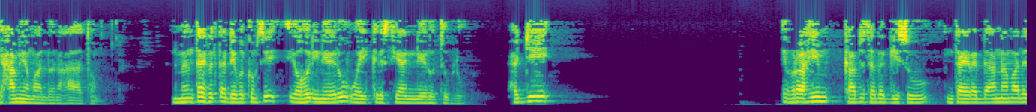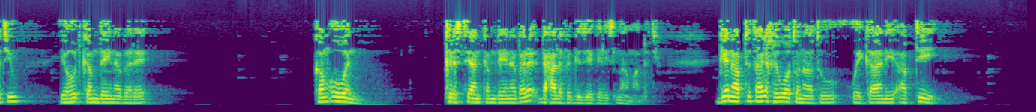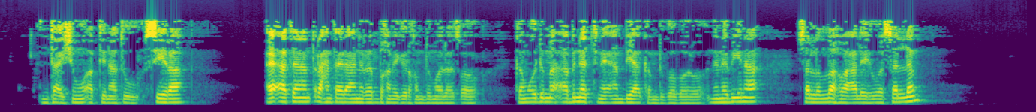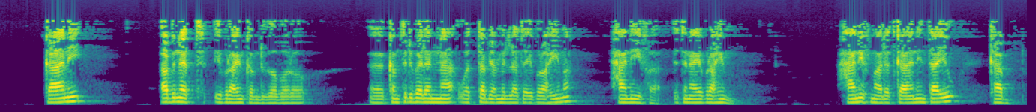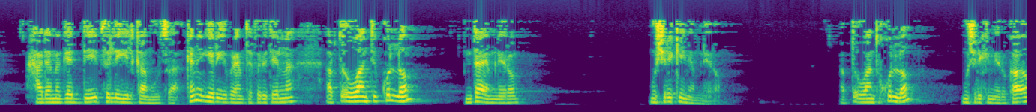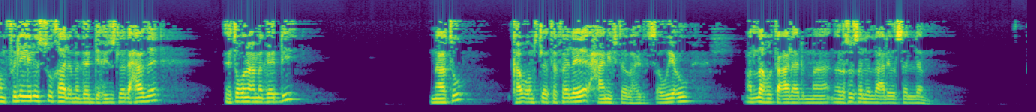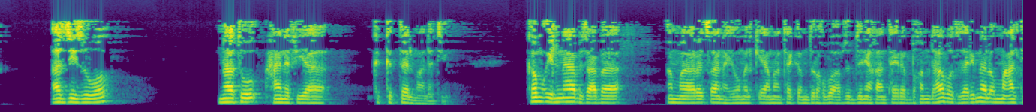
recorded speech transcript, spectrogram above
ይሓምዮም ኣሎ ንዓኣቶም ንምንታይ ፍልጠት ዘይብልኩም ሲ የሁድ ዩ ነይሩ ወይ ክርስትያን ዩ ነይሩ ትብሉ ሕጂ እብራሂም ካብዚ ተበጊሱ እንታይ ይረዳኣና ማለት እዩ የሁድ ከም ዘይነበረ ከምኡ ውን ክርስትያን ከም ዘይነበረ ድሓለፈ ግዜ ገሊፅና ማለት እዩ ግን ኣብቲ ታሪክ ህወቱ ናቱ ወይ ከኣ ኣብቲ እንታይ ሽሙ ኣብቲ ናቱ ሲራ ኣይኣተናን ጥራሕ እንታይ ደኣ ንረቢ ከመይ ገይሩ ከም ድመለጾ ከምኡ ድማ ኣብነት ናይ ኣንብያ ከም ድገበሮ ንነብይና صለ ላሁ ለይ ወሰለም ከዓኒ ኣብነት ኢብራሂም ከም ድገበሮ ከምቲ ድበለና ወተቢዕ ሚላተ ኢብራሂማ ሓኒፋ እቲ ናይ እብራሂም ሓኒፍ ማለት ከኣ እንታይ እዩ ካብ ሓደ መገዲ ፍልይ ኢልካ ምውፃእ ከመይ ገይሩ ኢብራሂም ተፈሪተልና ኣብቲ እዋንቲ ኩሎም እንታይ እዮም ነይሮም ሙሽርኪን እዮም ነይሮም ኣብቲ እዋንቲ ኩሎም ሙሽርኪን ነይሩ ካብኦም ፍልይ ኢሉ እሱ ካልእ መገዲ ሒዙ ስለ ዝሓዘ እቲ ቕኑዕ መገዲ ናቱ ካብኦም ስለተፈለየ ሓኒፍ ተባሂሉ ዝፀዊዑ ኣላሁ ተላ ድማ ንረሱል ስለ ላ ለ ወሰለም ኣዚዝዎ ናቱ ሓነፍያ ክክተል ማለት እዩ ከምኡ ኢልና ብዛዕባ ኣመራረፃ ናይ ዮመልቅያማ እንታይ ከም ዝረኽቦ ኣብዚ ድንያ ከ እንታይ ረቢ ከም ድሃቦ ተዛሪብና ሎም መዓልቲ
